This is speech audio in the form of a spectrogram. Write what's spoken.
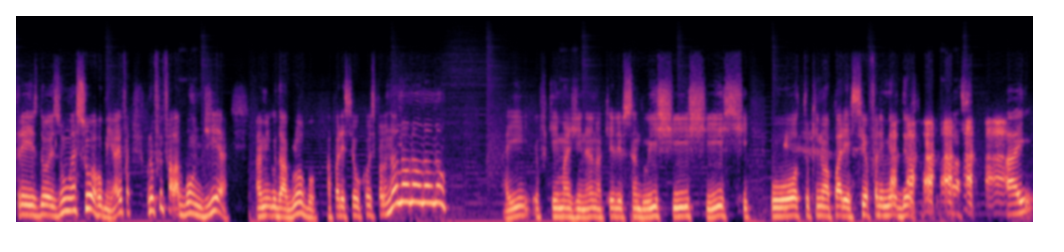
3, 2, 1, é sua, Rubinho. Aí eu falei, quando eu fui falar bom dia, amigo da Globo, apareceu coisa e falou, não, não, não, não, não. Aí eu fiquei imaginando aquele sanduíche, ishi, ishi, o outro que não apareceu, eu falei, meu Deus, Aí,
